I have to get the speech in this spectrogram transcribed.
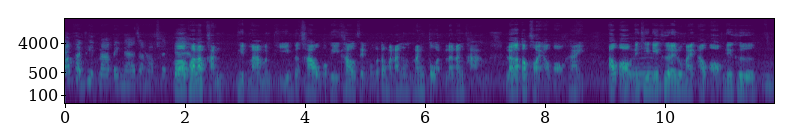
รับขันผิดมาเป็นไงอาจารย์ท็อปจะพอแก้พอรับขันผิดมามันผีมันก็เข้า พอผีเข้าเสร็จผมก็ต้องมานั่งนั่งตรวจแล้วนั่งถาม แล้วก็ต้องคอยเอาออกให้ เอาออกในที่นี้คืออะไรรู้ไหมเอาออกนี่คือ อืม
